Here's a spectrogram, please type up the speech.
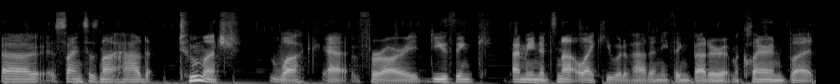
uh, Sainz has not had too much luck at Ferrari. Do you think? I mean, it's not like he would have had anything better at McLaren, but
